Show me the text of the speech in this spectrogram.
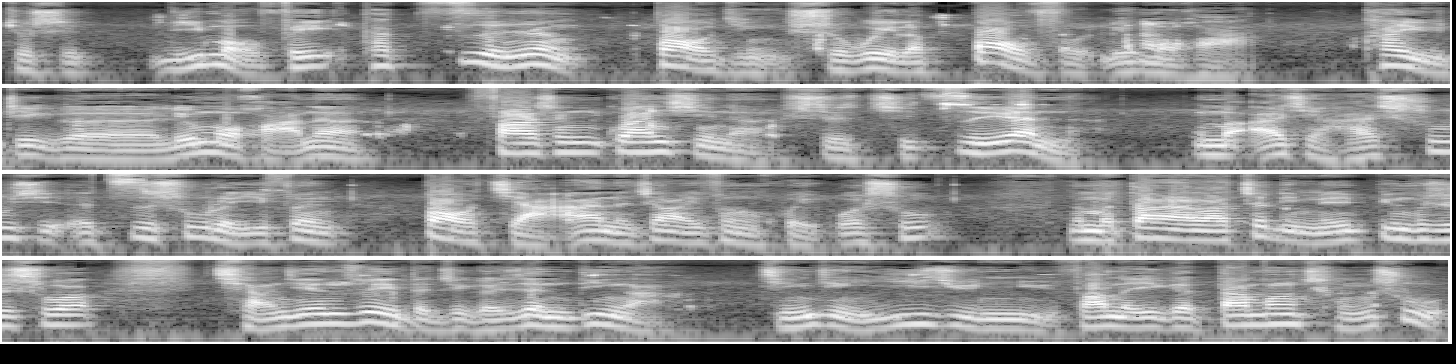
就是李某飞他自认报警是为了报复刘某华，他与这个刘某华呢发生关系呢是其自愿的，那么而且还书写自述了一份报假案的这样一份悔过书。那么当然了，这里面并不是说强奸罪的这个认定啊，仅仅依据女方的一个单方陈述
